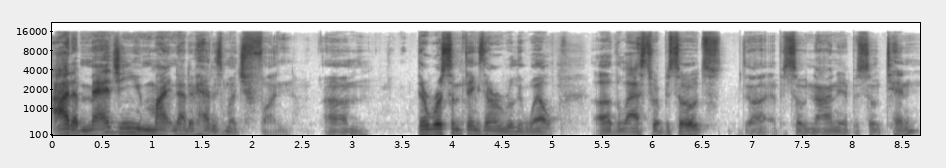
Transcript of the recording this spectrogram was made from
I'd imagine you might not have had as much fun. Um, there were some things that were really well. Uh, the last two episodes, uh, episode nine and episode ten,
